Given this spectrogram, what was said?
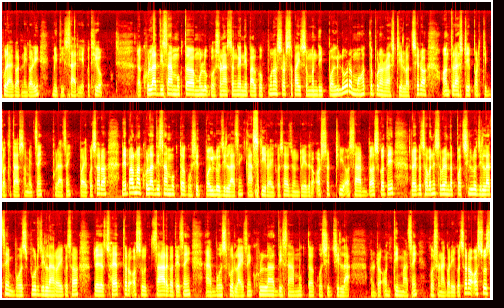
पुरा गर्ने गरी मिति सारिएको थियो। र खुल्ला दिशामुक्त मुलुक घोषणासँगै नेपालको पुनः सरसफाइ सम्बन्धी पहिलो र महत्त्वपूर्ण राष्ट्रिय लक्ष्य र अन्तर्राष्ट्रिय प्रतिबद्धता समेत चाहिँ पुरा चाहिँ भएको छ र नेपालमा खुल्ला दिशामुक्त घोषित पहिलो जिल्ला चाहिँ कास्की रहेको छ जुन दुई हजार अडसट्ठी असार दस गते रहेको छ भने सबैभन्दा पछिल्लो जिल्ला चाहिँ भोजपुर जिल्ला रहेको छ। दुई हजार छयत्तर असो चार गते चाहिँ भोजपुरलाई चाहिँ खुल्ला दिशामुक्त घोषित जिल्ला भनेर अन्तिममा चाहिँ घोषणा गरिएको छ र असोज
